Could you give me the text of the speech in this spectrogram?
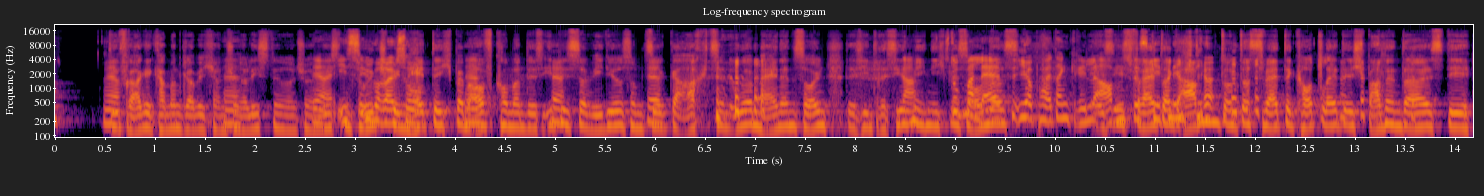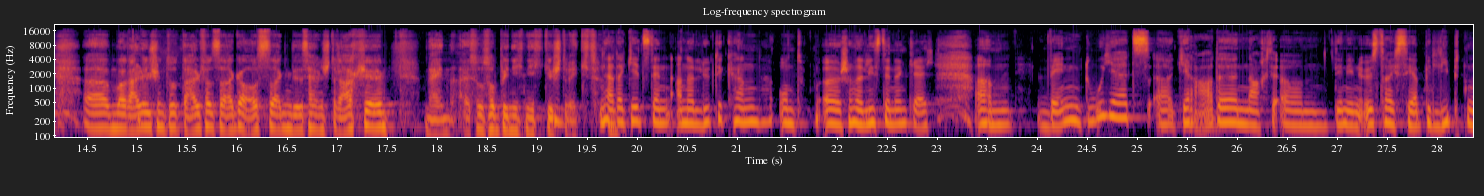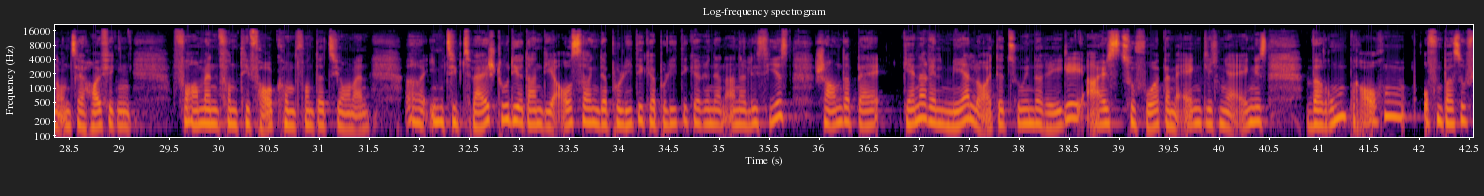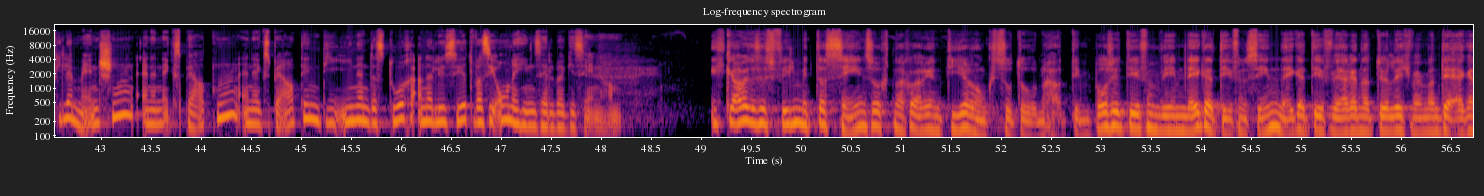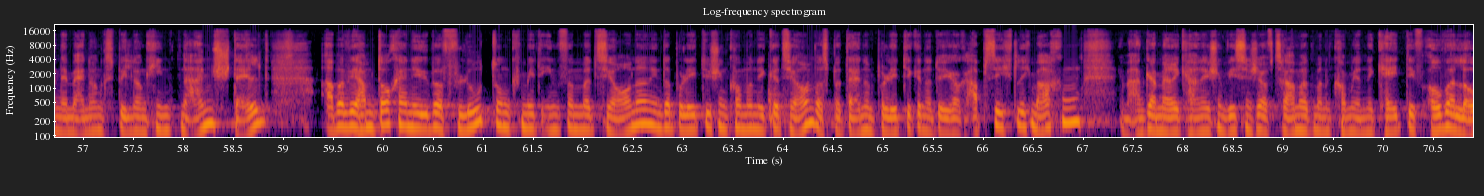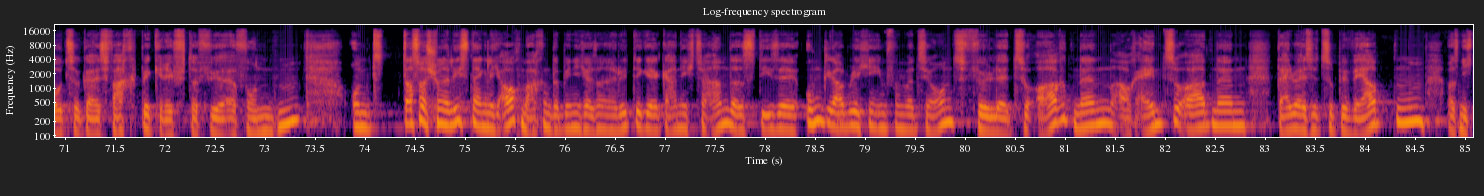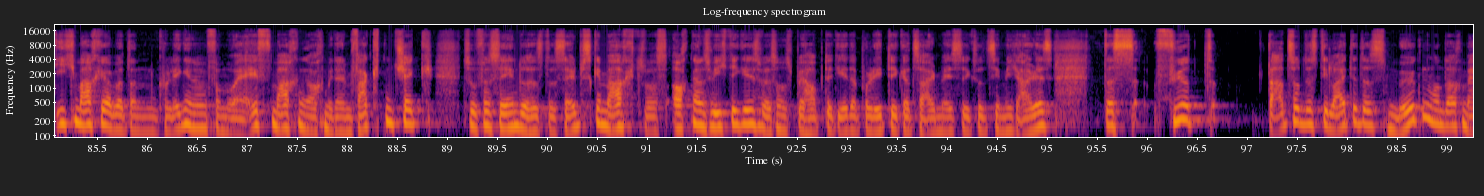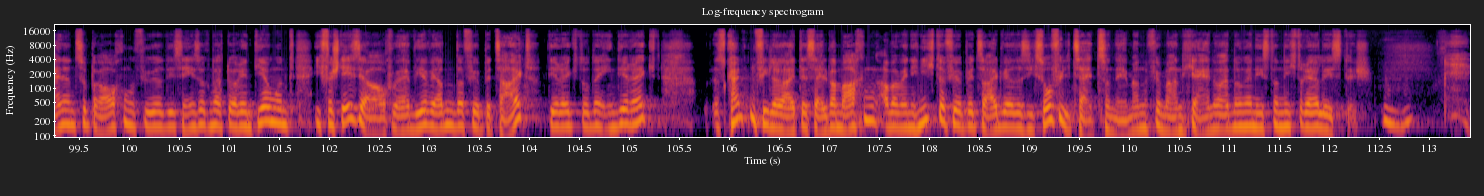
Die Frage kann man, glaube ich, an Journalistinnen und Journalisten ja, zurückspielen. So. Hätte ich beim ja. Aufkommen des Ibiza-Videos um circa 18 Uhr meinen sollen, das interessiert Na, mich nicht tut besonders. Tut mir leid, ich habe heute einen Grillabend. Es ist Freitagabend und das zweite Kotelett ist spannender als die äh, moralischen Totalversager-Aussagen des Herrn Strache. Nein, also so bin ich nicht gestrickt. Na, da geht es den Analytikern und äh, Journalistinnen gleich. Ähm, wenn du jetzt äh, gerade nach ähm, den in Österreich sehr beliebten und sehr häufigen Formen von TV-Konfrontationen äh, im ZIP-2-Studio dann die Aussagen der Politiker, Politikerinnen analysierst, schauen dabei generell mehr Leute zu in der Regel als zuvor beim eigentlichen Ereignis. Warum brauchen offenbar so viele Menschen einen Experten, eine Expertin, die ihnen das durchanalysiert, was sie ohnehin selber gesehen haben? Ich glaube, dass es viel mit der Sehnsucht nach Orientierung zu tun hat, im positiven wie im negativen Sinn. Negativ wäre natürlich, wenn man die eigene Meinungsbildung hinten anstellt. Aber wir haben doch eine Überflutung mit Informationen in der politischen Kommunikation, was Parteien und Politiker natürlich auch absichtlich machen. Im angloamerikanischen Wissenschaftsraum hat man Communicative Overload sogar als Fachbegriff dafür erfunden. Und das, was Journalisten eigentlich auch machen, da bin ich als Analytiker gar nicht so anders, diese unglaubliche Informationsfülle zu ordnen, auch einzuordnen, teilweise zu bewerten, was nicht ich mache, aber dann Kolleginnen vom ORF machen, auch mit einem Faktencheck zu versehen. Du hast das selbst gemacht, was auch ganz wichtig ist, weil sonst behauptet jeder Politiker zahlmäßig so ziemlich alles. Das führt dazu, dass die Leute das mögen und auch meinen zu brauchen für die Sehnsucht nach der Orientierung. Und ich verstehe es ja auch, weil wir werden dafür bezahlt, direkt oder indirekt. Das könnten viele Leute selber machen, aber wenn ich nicht dafür bezahlt werde, sich so viel Zeit zu nehmen für manche Einordnungen, ist dann nicht realistisch. Mhm.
